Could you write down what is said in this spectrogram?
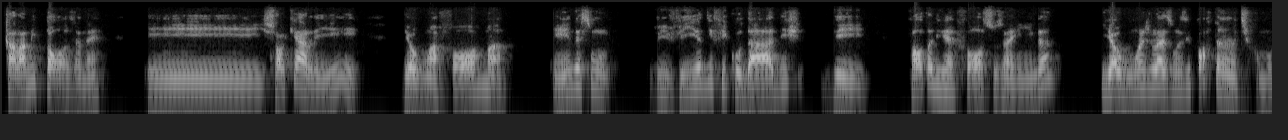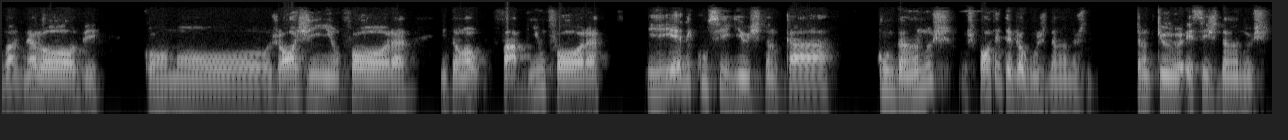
calamitosa, né? E só que ali, de alguma forma, Henderson vivia dificuldades de falta de reforços ainda e algumas lesões importantes, como Wagner Love, como Jorginho fora, então Fabinho fora, e ele conseguiu estancar com danos. O Sporting teve alguns danos, tanto que esses danos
